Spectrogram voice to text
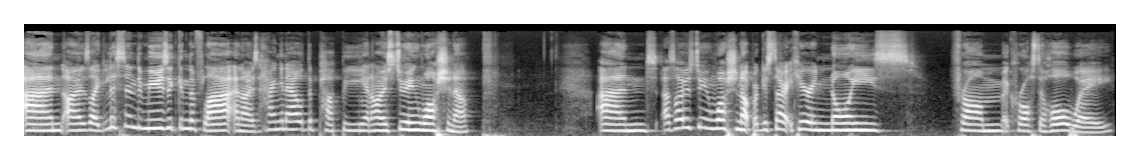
And I was like listening to music in the flat, and I was hanging out with the puppy, and I was doing washing up. And as I was doing washing up, I could start hearing noise from across the hallway.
